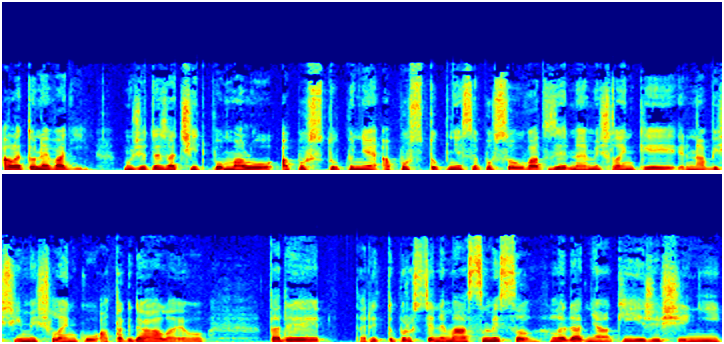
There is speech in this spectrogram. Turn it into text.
Ale to nevadí. Můžete začít pomalu a postupně a postupně se posouvat z jedné myšlenky na vyšší myšlenku a tak dále. Jo? Tady, tady to prostě nemá smysl hledat nějaké řešení,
